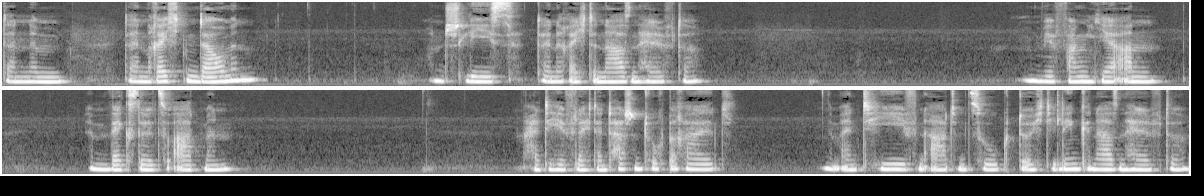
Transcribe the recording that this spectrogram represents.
dann nimm deinen rechten Daumen und schließ deine rechte Nasenhälfte. Wir fangen hier an, im Wechsel zu atmen. Halte hier vielleicht ein Taschentuch bereit Nimm einen tiefen Atemzug durch die linke Nasenhälfte.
